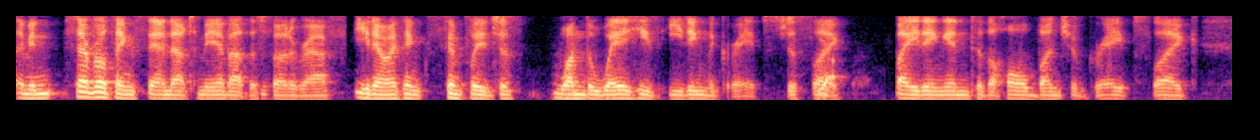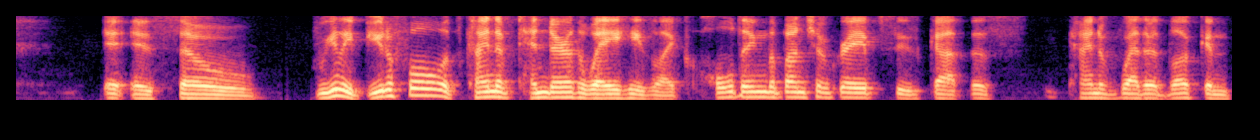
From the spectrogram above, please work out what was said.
I mean, several things stand out to me about this photograph. You know, I think simply just one, the way he's eating the grapes, just Yeah. like biting into the whole bunch of grapes, like it is so really beautiful. It's kind of tender the way he's like holding the bunch of grapes. He's got this kind of weathered look. And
